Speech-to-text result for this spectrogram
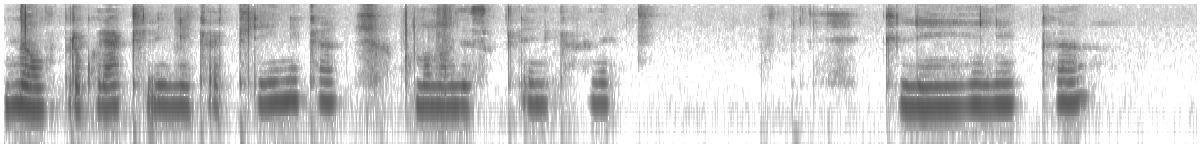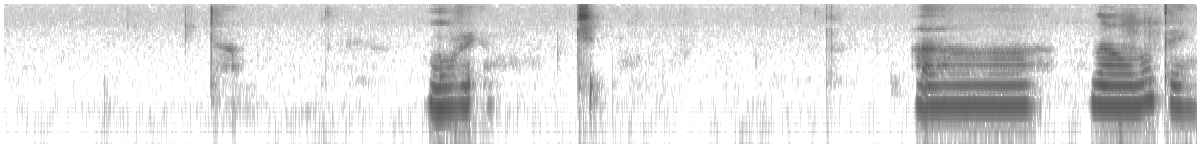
Não, vou procurar clínica. Clínica. Como é o nome dessa clínica? Né? Clínica. Tá. Vamos ver. Ah, não, não tem.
